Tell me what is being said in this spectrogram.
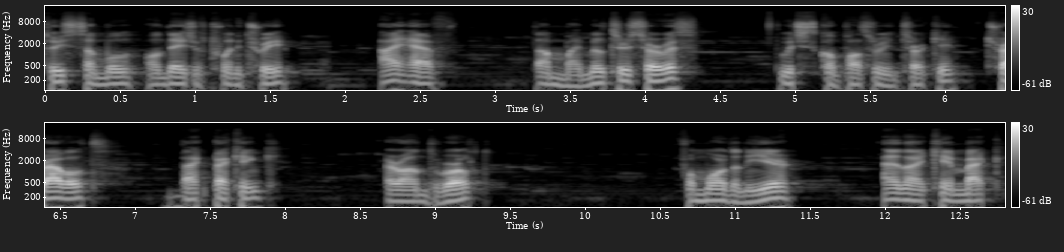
to Istanbul on the age of 23, I have done my military service, which is compulsory in Turkey, traveled backpacking around the world for more than a year, and I came back,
